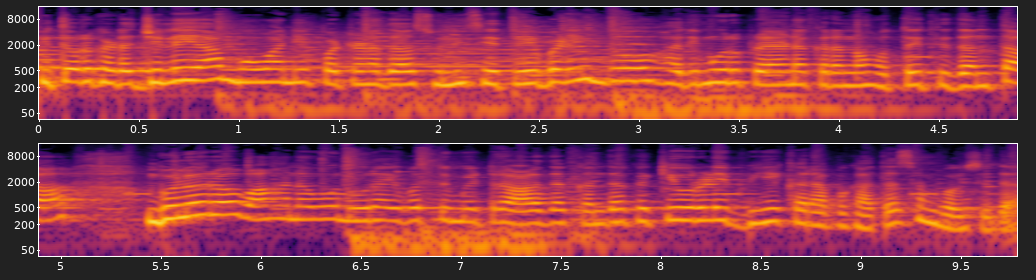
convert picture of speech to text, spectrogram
ಪಿತೋರ್ಗಢ ಜಿಲ್ಲೆಯ ಮೋವಾನಿ ಪಟ್ಟಣದ ಸುನಿ ಸೇತುವೆ ಬಳಿ ಇಂದು ಹದಿಮೂರು ಪ್ರಯಾಣಿಕರನ್ನು ಹೊತ್ತೊಯ್ತಿದ್ದಂಥ ಬುಲೋರೋ ವಾಹನವು ನೂರ ಐವತ್ತು ಮೀಟರ್ ಆಳದ ಕಂದಕಕ್ಕೆ ಉರುಳಿ ಭೀಕರ ಅಪಘಾತ ಸಂಭವಿಸಿದೆ.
